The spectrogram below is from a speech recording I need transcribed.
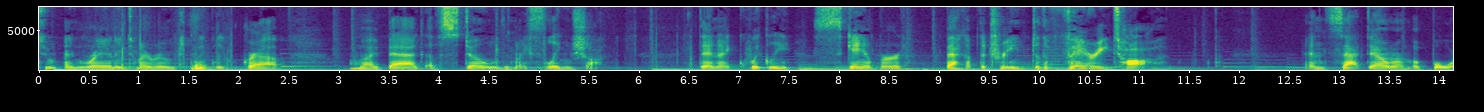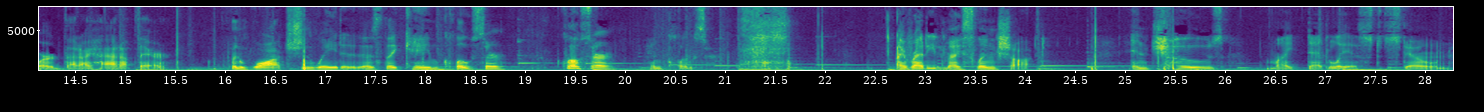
to and ran into my room to quickly grab my bag of stones and my slingshot. Then I quickly scampered back up the tree to the very top and sat down on the board that I had up there and watched and waited as they came closer, closer, and closer. I readied my slingshot and chose my deadliest stone,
